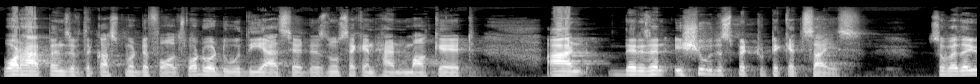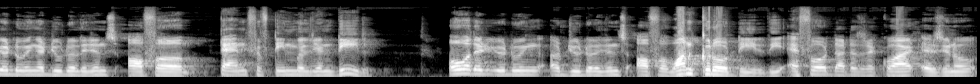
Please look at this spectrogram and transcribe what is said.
what happens if the customer defaults, what do I do with the asset, there's no second-hand market, and there is an issue with respect to ticket size. So whether you're doing a due diligence of a 10, 15 million deal, or whether you're doing a due diligence of a one crore deal, the effort that is required is, you know,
